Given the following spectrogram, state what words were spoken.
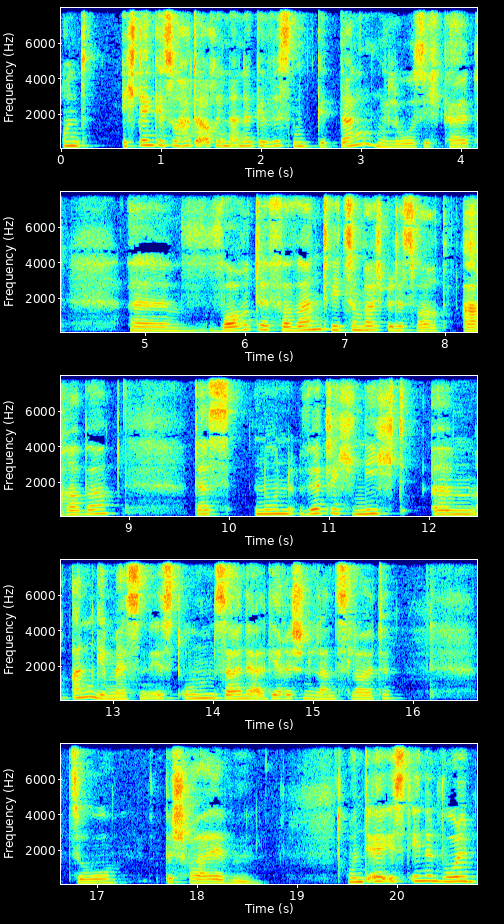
Und ich denke, so hat er auch in einer gewissen Gedankenlosigkeit äh, Worte verwandt, wie zum Beispiel das Wort Araber, das nun wirklich nicht ähm, angemessen ist, um seine algerischen Landsleute zu beschreiben. Und er ist ihnen wohl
